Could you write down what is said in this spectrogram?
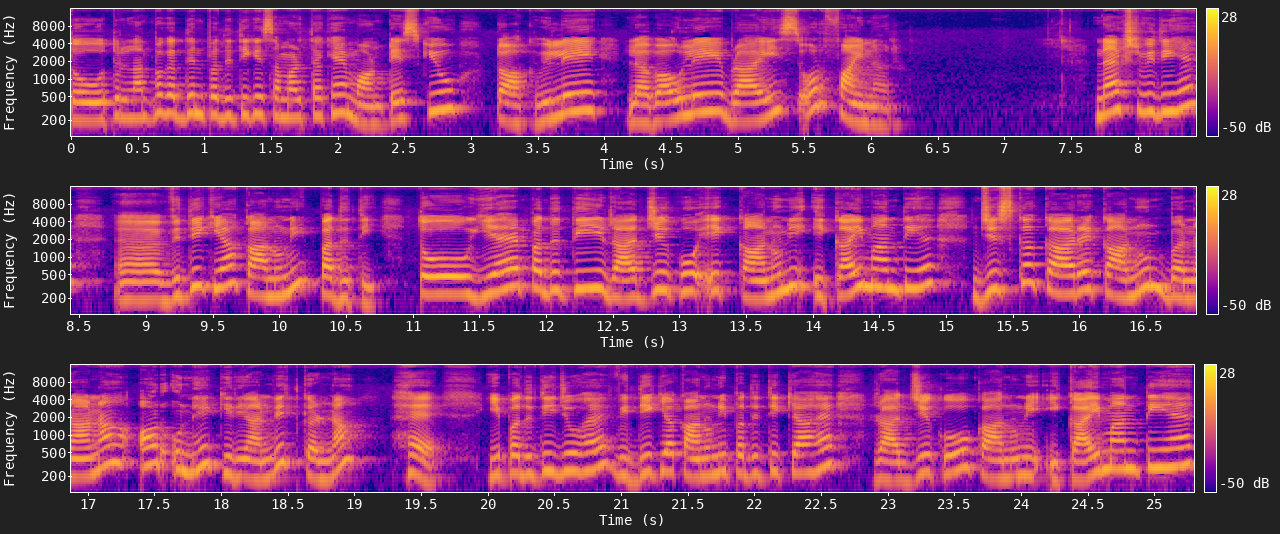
तो तुलनात्मक अध्ययन पद्धति के समर्थक हैं मॉन्टेस्क्यू, टॉकविले, लबाउले, ब्राइस और फाइनर। नेक्स्ट विधि है विधि या कानूनी पद्धति। तो यह पद्धति राज्य को एक कानूनी इकाई मानती है, जिसका कार्य कानून बनाना और उन्हें क्रियान्वित करना है। ये पद्धति जो है, विधिक या कानूनी पद्धति क्या है? राज्य को कानूनी इकाई मानती है,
